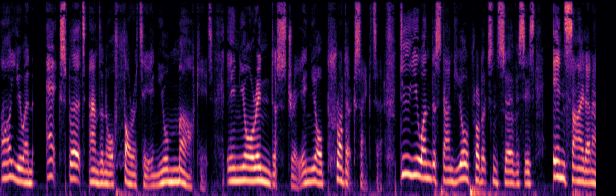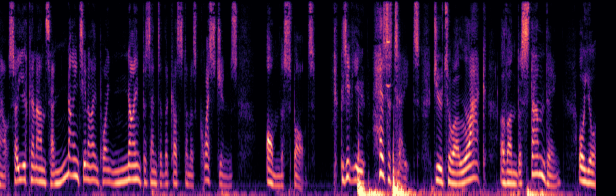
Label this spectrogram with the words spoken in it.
Are you an expert and an authority in your market, in your industry, in your product sector? Do you understand your products and services inside and out so you can answer 99.9% of the customer's questions on the spot. Because if you hesitate due to a lack of understanding, or you're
